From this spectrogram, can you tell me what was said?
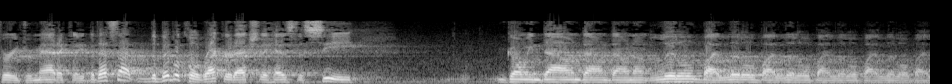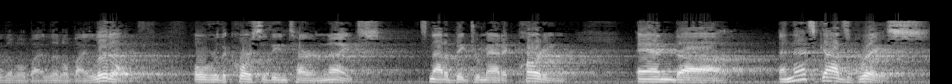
very dramatically. But that's not the biblical record. Actually, has the sea going down, down, down, down, little by little by little by little by little by little by little by little over the course of the entire night. It's not a big dramatic parting. And, uh, and that's God's grace.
